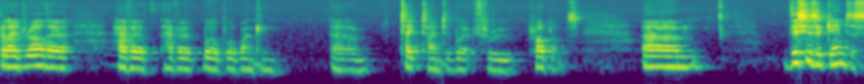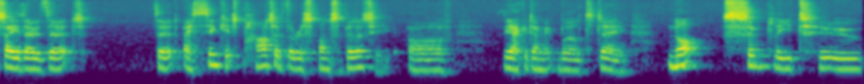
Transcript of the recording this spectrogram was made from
but I'd rather have a have a world where one can um, take time to work through problems. Um, this is again to say though that that I think it's part of the responsibility of the academic world today, not simply to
